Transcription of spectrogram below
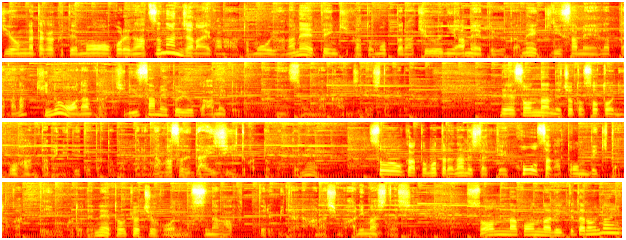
気温が高くてもこれ夏なんじゃないかなと思うようなね天気かと思ったら急に雨というかね霧雨だったかな。昨日はなんか霧雨というか雨というかねそんな感じでしたけども。でそんなんでちょっと外にご飯食べに出てたと思ったら長袖大事とかって思ってね。そうかと思ったら何でしたっけ？黄砂が飛んできたとかっていうことでね東京地方にも砂が降ってるみたいな話もありましたし。そんなこんなで言ってたのに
